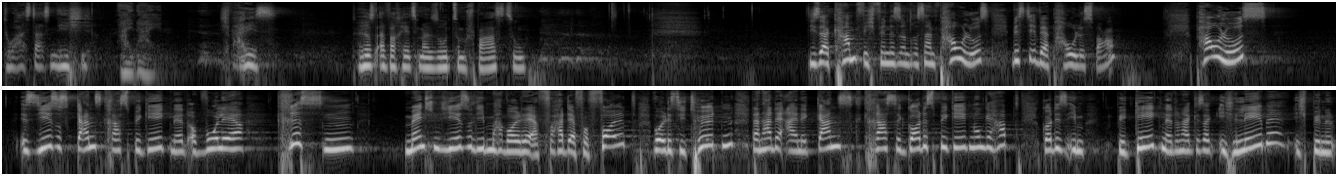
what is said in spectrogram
Du hast das nicht. Nein, nein. Ich weiß. Du hörst einfach jetzt mal so zum Spaß zu. Dieser Kampf, ich finde es interessant. Paulus, wisst ihr, wer Paulus war? Paulus ist Jesus ganz krass begegnet, obwohl er Christen, Menschen, die Jesus lieben wollte, er, hat er verfolgt, wollte sie töten. Dann hat er eine ganz krasse Gottesbegegnung gehabt. Gott ist ihm begegnet und hat gesagt, ich lebe, ich bin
